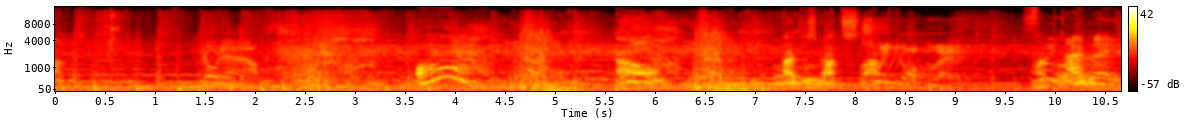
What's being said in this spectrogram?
Love this one. Go down. Oh! Ow. I just got slapped. Swing your blade. My Swing blade. my blade.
